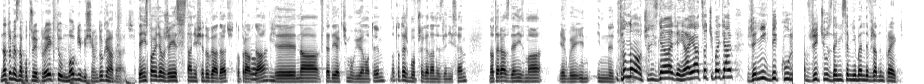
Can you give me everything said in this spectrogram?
natomiast na potrzeby projektu mogliby się dogadać. Denis powiedział, że jest w stanie się dogadać, to prawda. No, Y, na, wtedy jak ci mówiłem o tym, no to też było przegadane z Denisem. No teraz Denis ma jakby in, inny... No, no, czyli z dnia na dzień. A ja co ci powiedziałem? Że nigdy kurwa w życiu z Denisem nie będę w żadnym projekcie.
